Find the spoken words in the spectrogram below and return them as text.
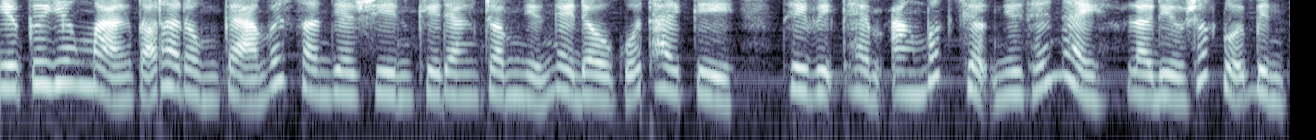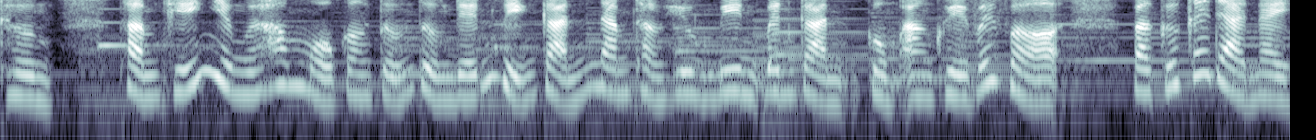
Nhiều cư dân mạng tỏ ra đồng cảm với Son Ye Jin khi đang trong những ngày đầu của thai kỳ, thì việc thèm ăn bất chợt như thế này là điều rất đổi bình thường. Thậm chí nhiều người hâm mộ còn tưởng tượng đến viễn cảnh nam thần Hyun Bin bên cạnh cùng ăn khuya với vợ và cứ cái đà này,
